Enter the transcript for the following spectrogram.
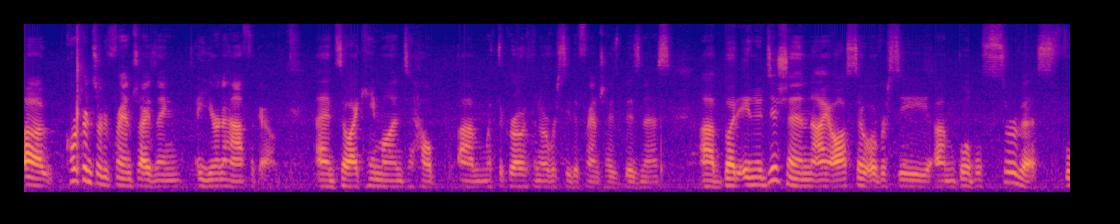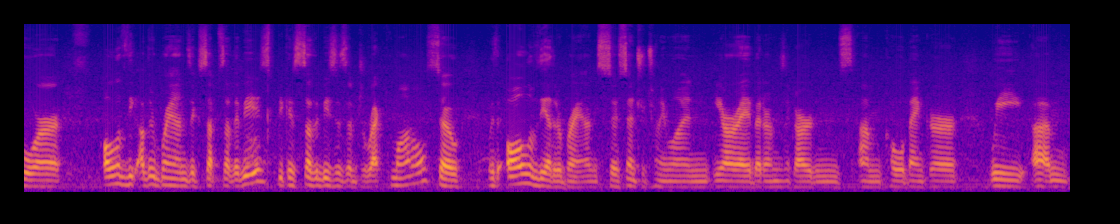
uh, Corcoran started franchising a year and a half ago, and so I came on to help um, with the growth and oversee the franchise business. Uh, but in addition, I also oversee um, global service for all of the other brands except Sotheby's because Sotheby's is a direct model. So with all of the other brands, so Century 21, ERA, Better Homes and Gardens, um, Coldwell Banker, we um,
